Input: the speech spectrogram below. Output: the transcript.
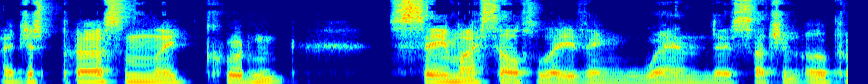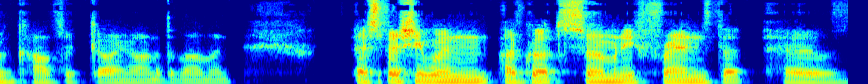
I just personally couldn't see myself leaving when there's such an open conflict going on at the moment especially when I've got so many friends that have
